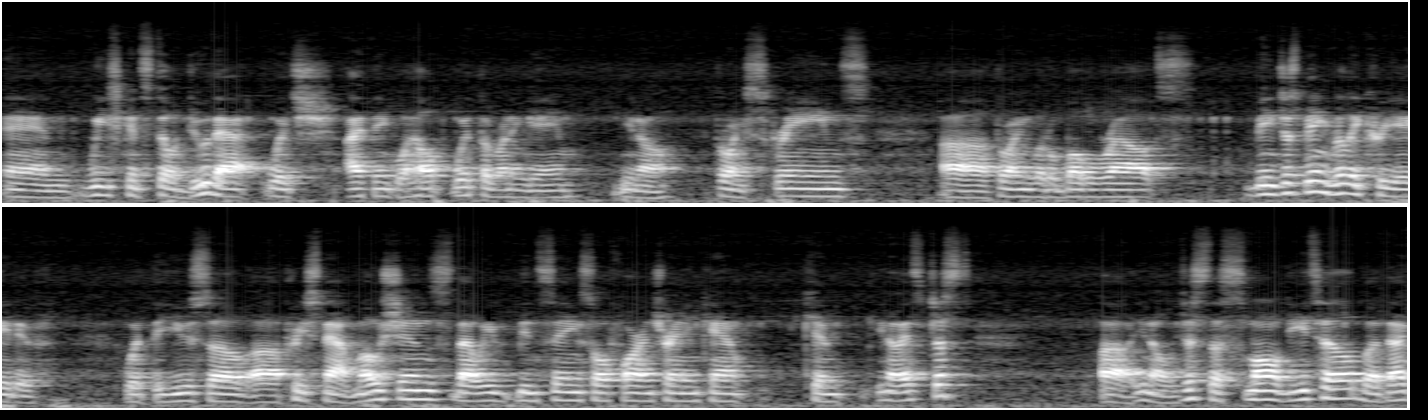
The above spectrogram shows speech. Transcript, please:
And we can still do that, which I think will help with the running game. You know, throwing screens, uh, throwing little bubble routes, being just being really creative with the use of uh, pre-snap motions that we've been seeing so far in training camp. Can you know, it's just uh, you know, just a small detail, but that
